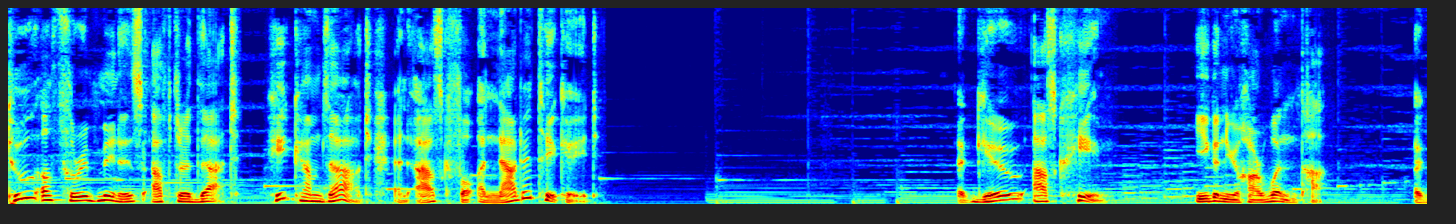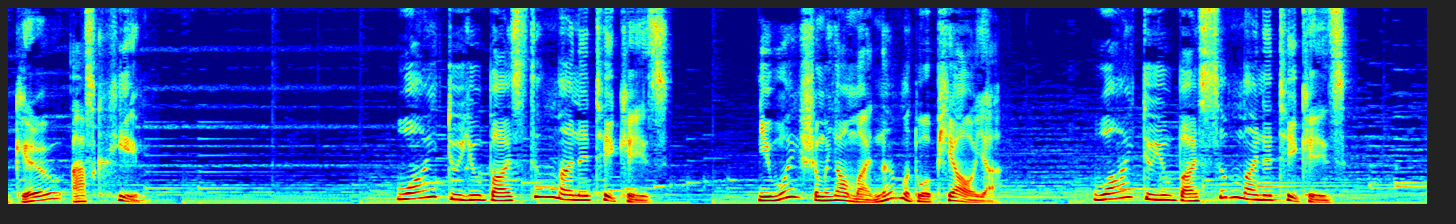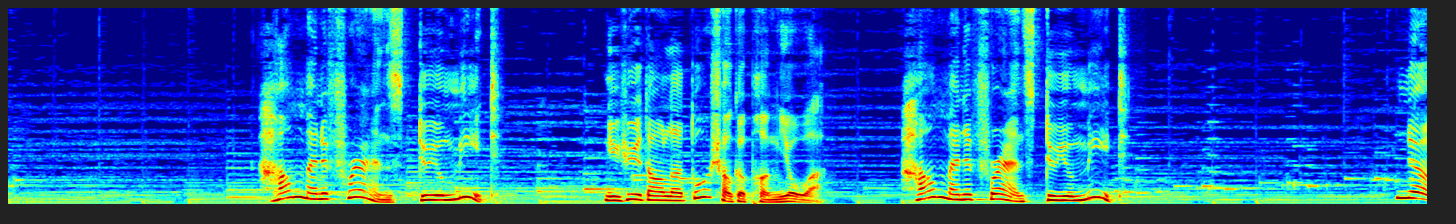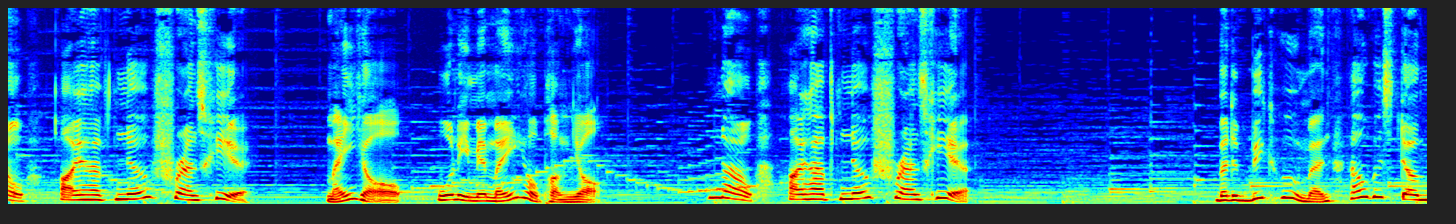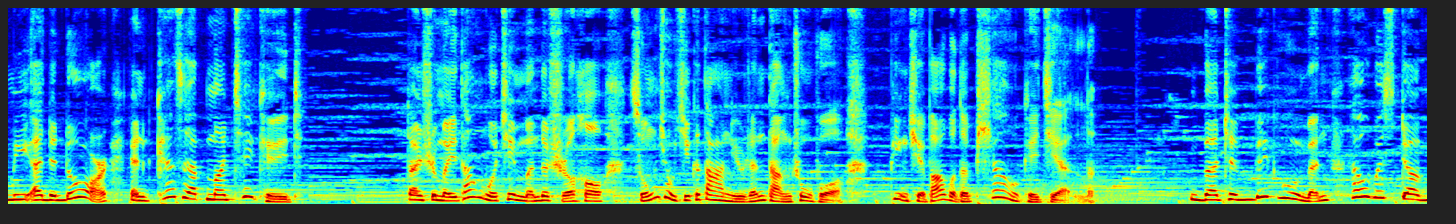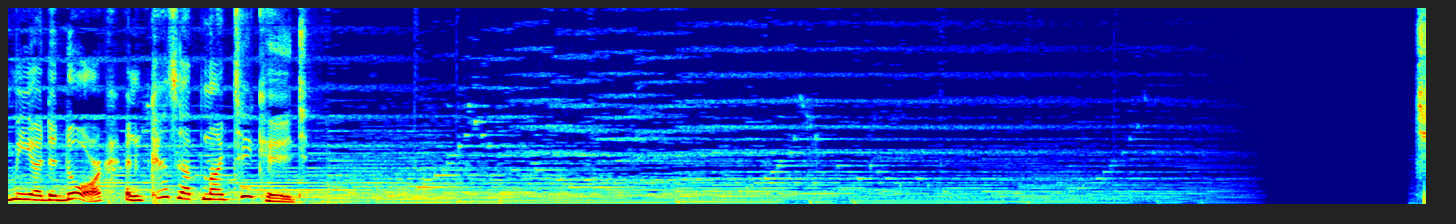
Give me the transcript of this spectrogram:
Two or three minutes after that, he comes out and asks for another ticket. A girl asks him. 一个女孩问他。A girl asks him. Why do you buy so many tickets? 你为什么要买那么多票呀 ？Why do you buy so many tickets? How many friends do you meet? 你遇到了多少个朋友啊？How many friends do you meet? No, I have no friends here. 没有，我里面没有朋友。No, I have no friends here. But the big woman always stops me at the door and cuts up my ticket. 但是每当我进门的时候，总有一个大女人挡住我，并且把我的票给剪了。But a big woman always stops me at the door and cuts up my ticket.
